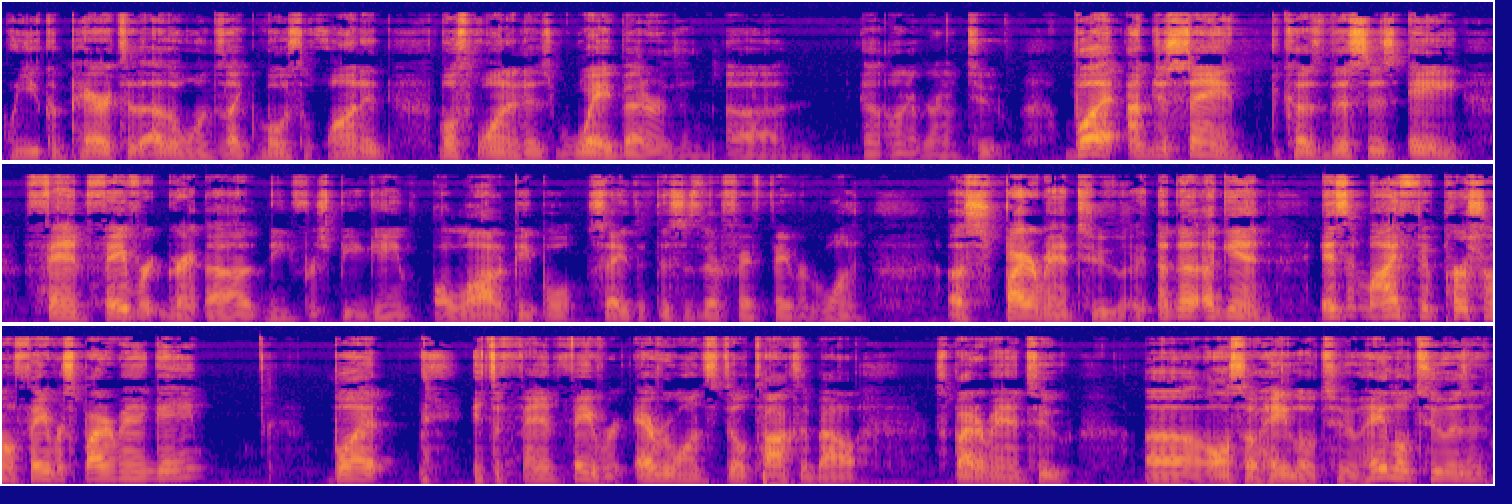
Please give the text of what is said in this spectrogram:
when you compare it to the other ones like Most Wanted, Most Wanted is way better than uh, Underground 2. But I'm just saying, because this is a fan favorite uh, Need for Speed game, a lot of people say that this is their favorite one. Uh, Spider-Man 2. And uh, again, isn't my personal favorite Spider-Man game, but it's a fan favorite. Everyone still talks about Spider-Man 2. Uh, also, Halo 2. Halo 2 isn't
